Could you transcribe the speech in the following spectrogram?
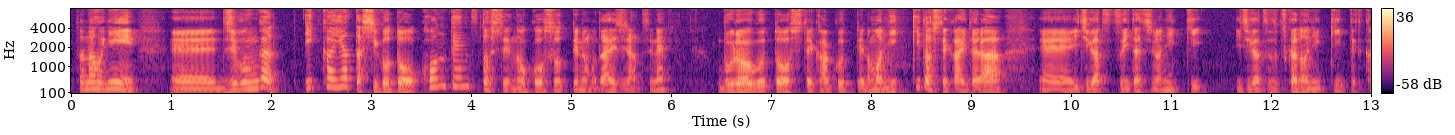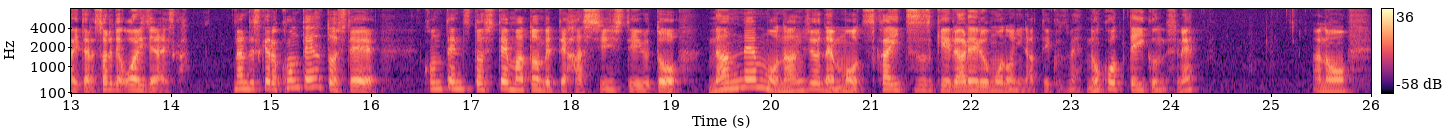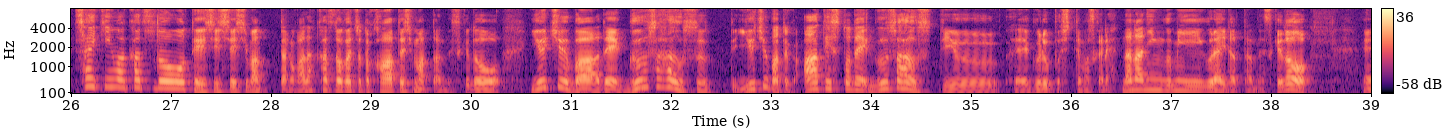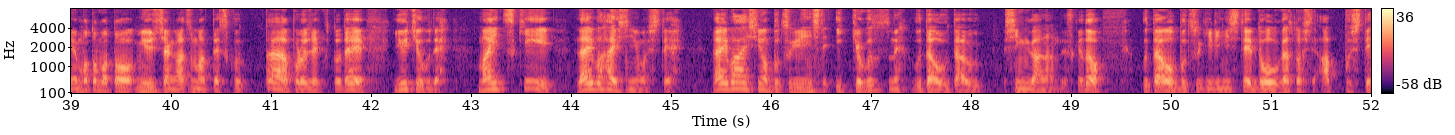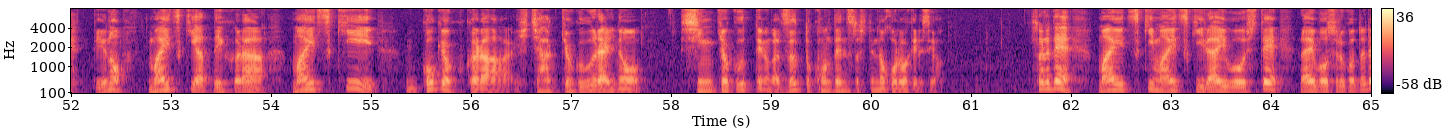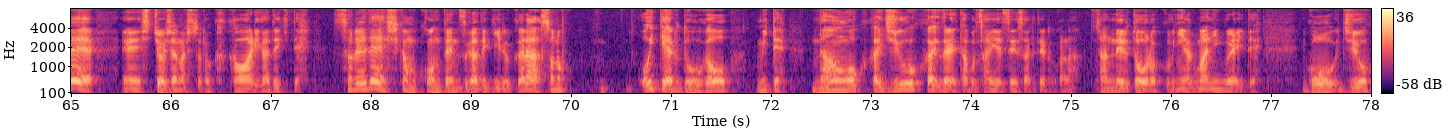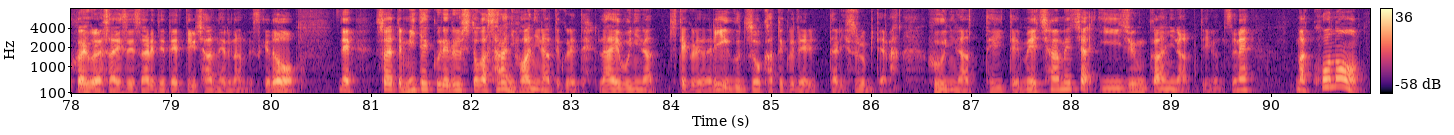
そんな風に、えー、自分が一回やった仕事をコンテンツとして残すっていうのも大事なんですよね。ブログとして書くっていうのも日記として書いたら、えー、1月1日の日記、1月2日の日記って書いたらそれで終わりじゃないですか。なんですけど、コンテンツとしてコンテンツとしてまとめて発信していると何年も何十年も使い続けられるものになっていくんですね。残っていくんですね。あの最近は活動を停止してしまったのかな？活動がちょっと変わってしまったんですけど YouTuber でグースハウスって YouTuber というかアーティストでグースハウスっていう、えー、グループ知ってますかね？7人組ぐらいだったんですけどえー、もともとミュージシャンが集まって作ったプロジェクトで YouTube で毎月ライブ配信をしてライブ配信をぶつ切りにして1曲ずつね歌を歌うシンガーなんですけど歌をぶつ切りにして動画としてアップしてっていうのを毎月やっていくから毎月5曲から78曲ぐらいの新曲っていうのがずっとコンテンツとして残るわけですよ。それで毎月毎月ライブをしてライブをすることで、えー、視聴者の人と関わりができてそれでしかもコンテンツができるからその置いてある動画を見て何億回10億回ぐらい多分再生されてるのかなチャンネル登録200万人ぐらいいて10億回ぐらい再生されててっていうチャンネルなんですけどでそうやって見てくれる人がさらにファンになってくれてライブにな来てくれたりグッズを買ってくれたりするみたいな風になっていてめちゃめちゃいい循環になっているんですね。まあ、この、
